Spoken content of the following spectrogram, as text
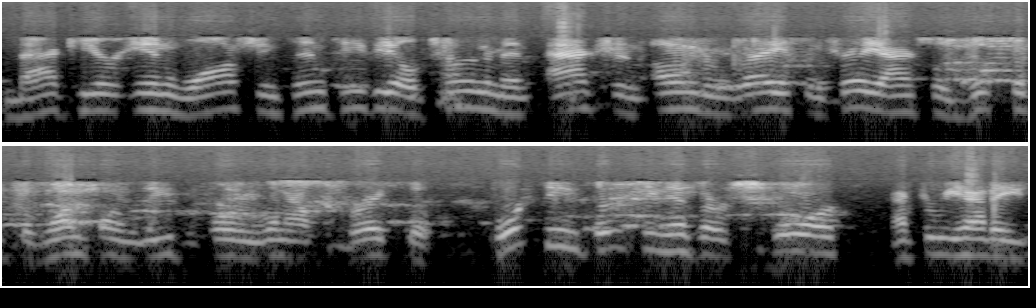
Back here in Washington, TVL tournament action underway. And Trey actually just took the one-point lead before we went out to break. So 14-13 is our score after we had a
